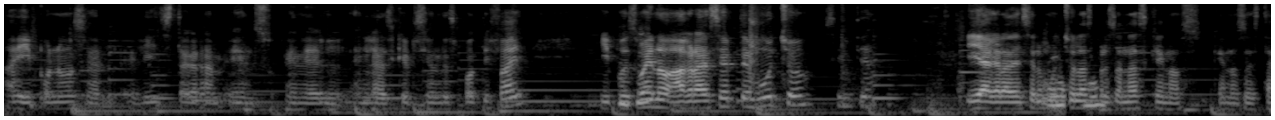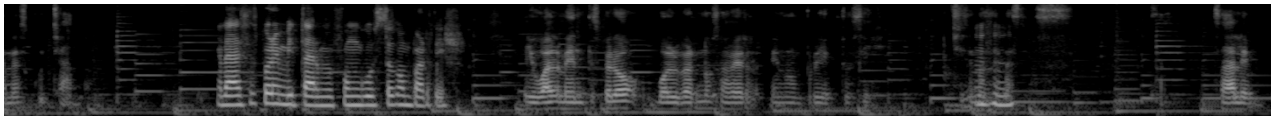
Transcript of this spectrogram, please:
Ahí ponemos el, Instagram en, en, la descripción de Spotify. Y pues bueno, agradecerte mucho, Cintia. Y agradecer mucho a las personas que nos, que nos están escuchando. Gracias por invitarme, fue un gusto compartir. Igualmente, espero volvernos a ver en un proyecto así. Muchísimas gracias. Sale.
